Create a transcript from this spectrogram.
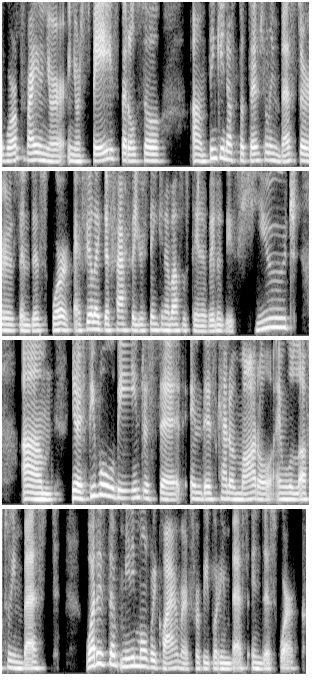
world, right? In your in your space, but also um, thinking of potential investors in this work. I feel like the fact that you're thinking about sustainability is huge. Um, you know, if people will be interested in this kind of model and will love to invest what is the minimal requirement for people to invest in this work?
